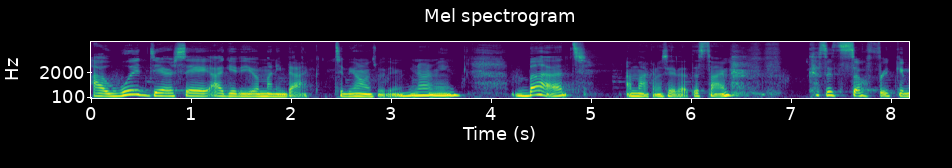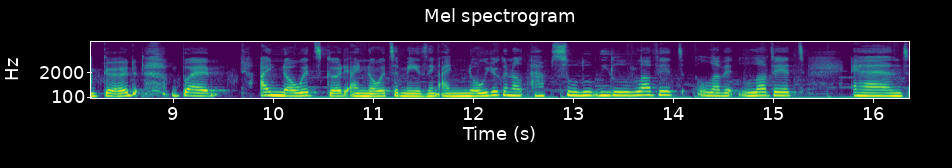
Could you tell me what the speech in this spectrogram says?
I would dare say I give you your money back, to be honest with you. You know what I mean? But I'm not going to say that this time because it's so freaking good. But I know it's good. I know it's amazing. I know you're going to absolutely love it, love it, love it. And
